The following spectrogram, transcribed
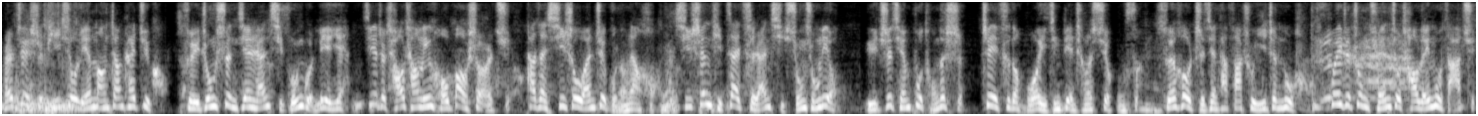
而这时，貔貅连忙张开巨口，嘴中瞬间燃起滚滚烈焰，接着朝长灵猴爆射而去。他在吸收完这股能量后，其身体再次燃起熊熊烈火。与之前不同的是，这次的火已经变成了血红色。随后，只见他发出一阵怒吼，挥着重拳就朝雷木砸去。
